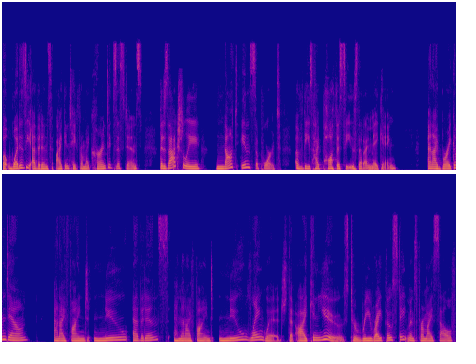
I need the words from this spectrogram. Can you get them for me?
But what is the evidence that I can take from my current existence that is actually not in support of these hypotheses that I'm making? And I break them down and I find new evidence and then I find new language that I can use to rewrite those statements for myself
